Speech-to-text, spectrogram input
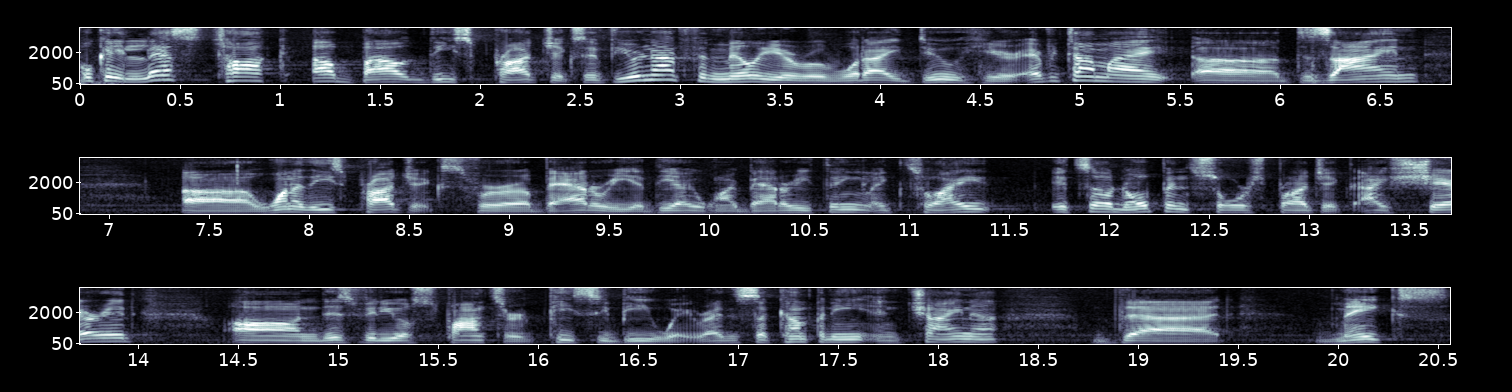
Okay, let's talk about these projects. If you're not familiar with what I do here, every time I uh, design uh, one of these projects for a battery, a DIY battery thing, like so I, it's an open source project. I share it on this video sponsored PCBWay, right? It's a company in China that makes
